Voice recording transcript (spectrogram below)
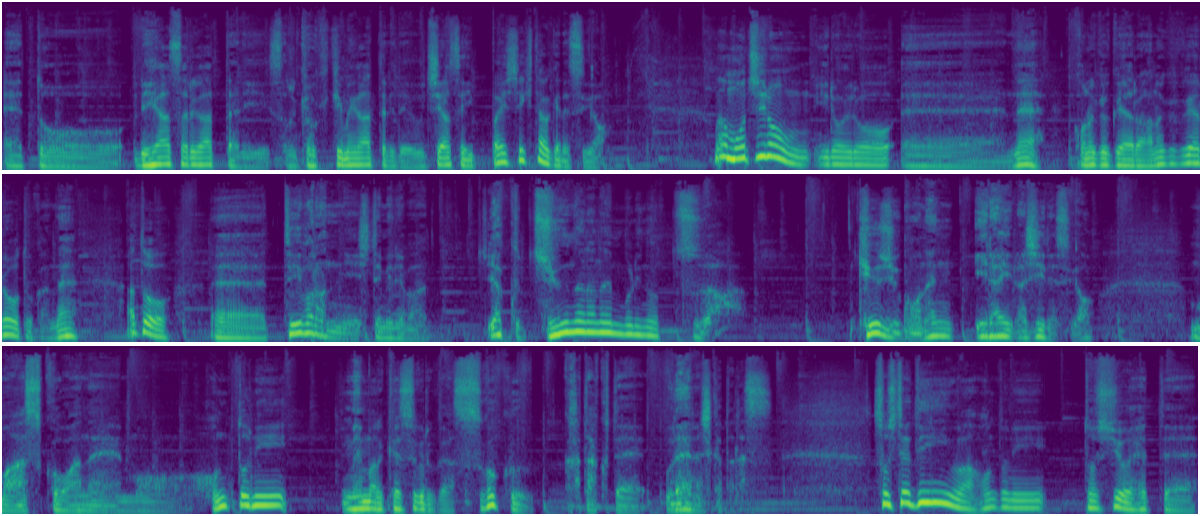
えっ、と、リハーサルがあったり、その曲決めがあったりで打ち合わせいっぱいしてきたわけですよ。まあもちろんいろいろ、えーね、この曲やろう、あの曲やろうとかね。あと、えー、ティーバランにしてみれば、約17年ぶりのツアー。95年以来らしいですよ。もうあそこはね、もう本当にメンバーの結束力がすごく硬くて羨ましかったです。そしてディーンは本当に年を経て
